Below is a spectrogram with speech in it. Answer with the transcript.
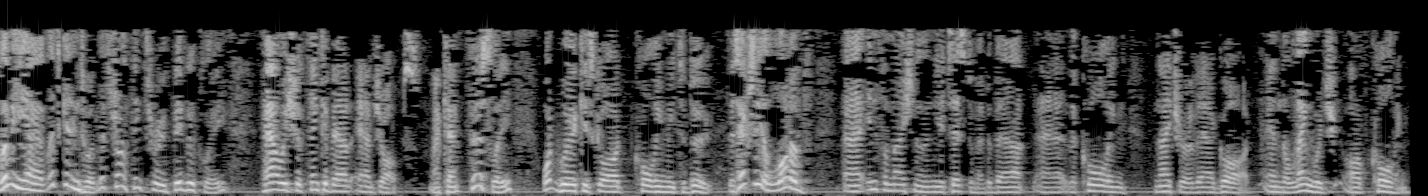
So let me uh, let's get into it. Let's try and think through biblically how we should think about our jobs. Okay. Firstly, what work is God calling me to do? There's actually a lot of uh, information in the New Testament about uh, the calling nature of our God and the language of calling.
